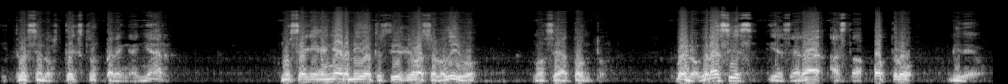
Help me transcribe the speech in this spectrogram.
y tuercen los textos para engañar. No sea que engañar, amigo testigo que se lo digo, no sea tonto. Bueno, gracias y será hasta otro video.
